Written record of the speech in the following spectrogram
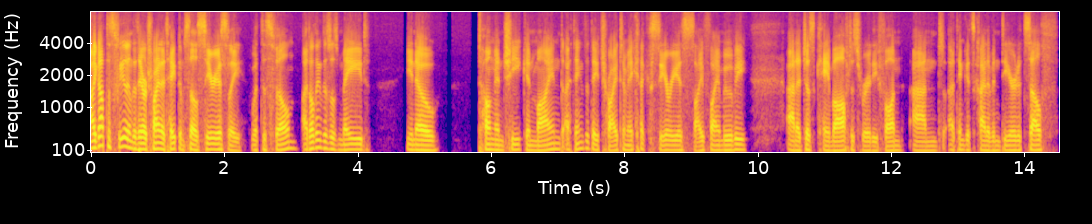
I got this feeling that they were trying to take themselves seriously with this film. I don't think this was made, you know, tongue in cheek in mind. I think that they tried to make like a serious sci-fi movie and it just came off just really fun and I think it's kind of endeared itself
